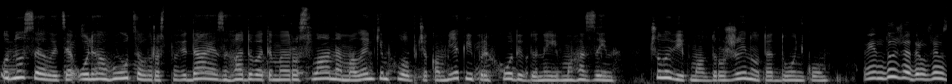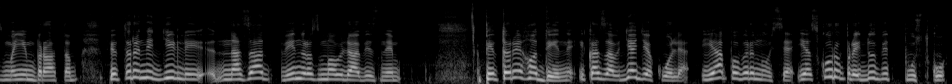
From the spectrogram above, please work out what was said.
Односелиця Ольга Гуцел розповідає, згадуватиме Руслана маленьким хлопчиком, який приходив до неї в магазин. Чоловік мав дружину та доньку. Він дуже дружив з моїм братом. Півтори неділі назад він розмовляв із ним півтори години і казав: дядя Коля, я повернуся, я скоро прийду в відпустку.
